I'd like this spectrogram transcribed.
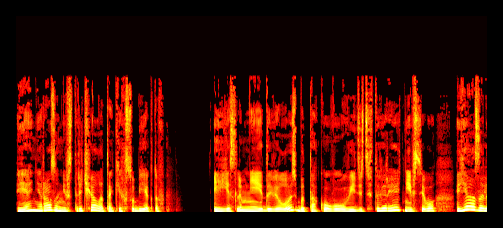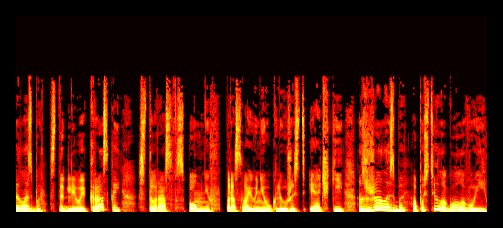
я ни разу не встречала таких субъектов — и если мне и довелось бы такого увидеть, то, вероятнее всего, я залилась бы стыдливой краской, сто раз вспомнив про свою неуклюжесть и очки, сжалась бы, опустила голову и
